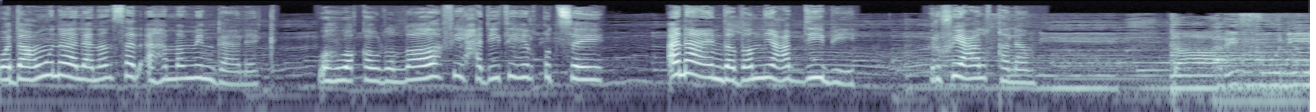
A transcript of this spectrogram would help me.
ودعونا لا ننسى الأهم من ذلك وهو قول الله في حديثه القدسي أنا عند ظن عبدي بي. رفع القلم. تعرفني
